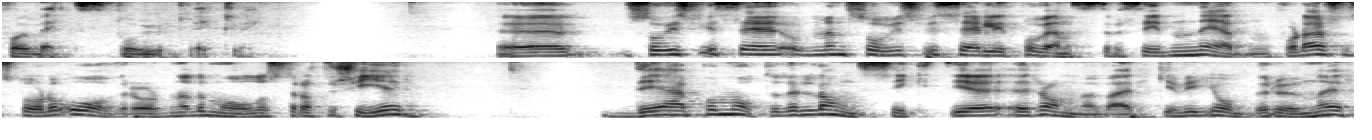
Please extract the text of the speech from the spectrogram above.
for vekst og utvikling. Eh, så ser, men så hvis vi ser litt på venstresiden nedenfor der, så står det overordnede mål og strategier. Det er på en måte det langsiktige rammeverket vi jobber under.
